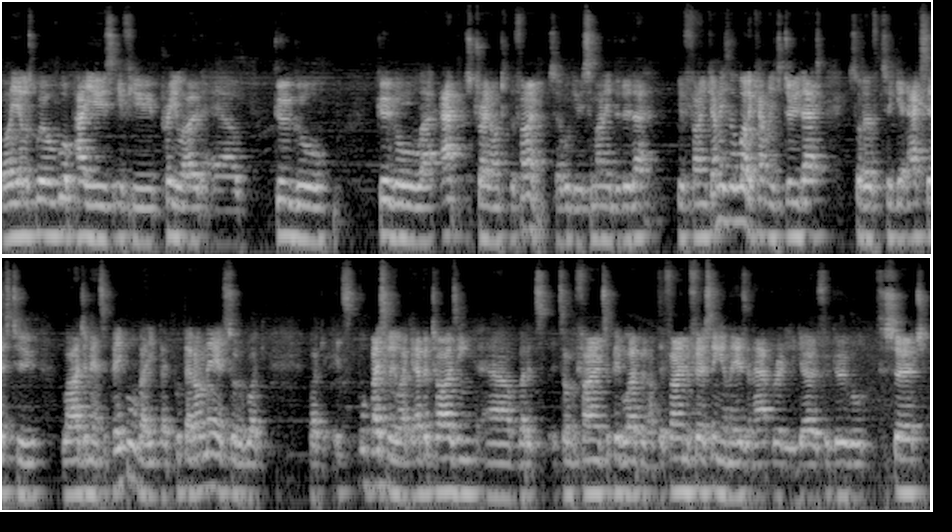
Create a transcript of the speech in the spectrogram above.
well, yeah, look, we'll we'll pay you if you preload our Google Google uh, app straight onto the phone. So we'll give you some money to do that with phone companies. A lot of companies do that, sort of to get access to large amounts of people. They they put that on there. It's sort of like like it's basically like advertising, uh, but it's it's on the phone. So people open up their phone the first thing, and there's an app ready to go for Google to search,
